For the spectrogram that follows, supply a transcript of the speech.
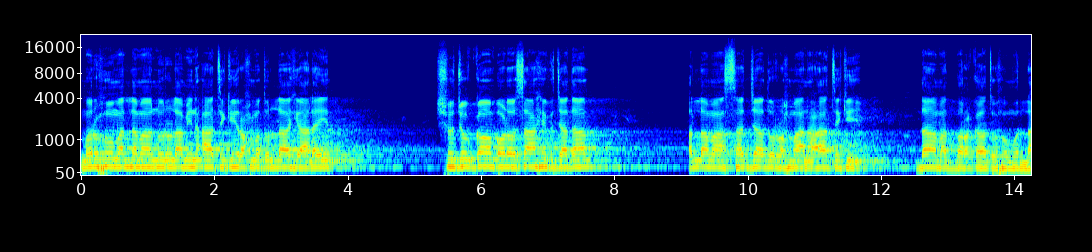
মরহুম আল্লামা নুরুল আমিন আতিকি রহমতুল্লাহ আলাইর সুযোগ্য বড় সাহেব জাদাব আল্লামা সাজ্জাদুর রহমান আতিকি, দামাত বরকাতুহমুল্লা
